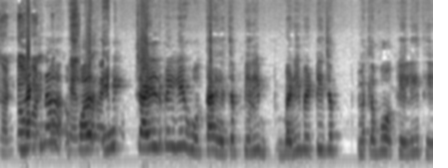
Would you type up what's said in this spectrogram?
घंटों लाइक ना घंटों खेलता फॉर रहेगा एक चाइल्ड में ये होता है जब मेरी बड़ी बेटी जब मतलब वो अकेली थी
